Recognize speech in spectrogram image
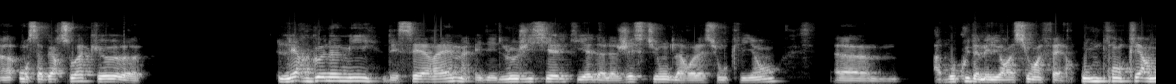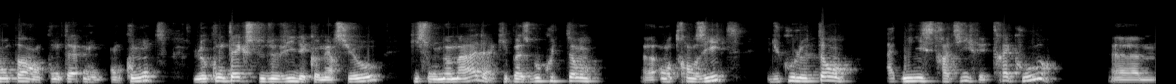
euh, on s'aperçoit que euh, l'ergonomie des CRM et des logiciels qui aident à la gestion de la relation client a beaucoup d'améliorations à faire. On ne prend clairement pas en compte, le contexte de vie des commerciaux qui sont nomades, qui passent beaucoup de temps en transit. Du coup, le temps administratif est très court. Euh,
